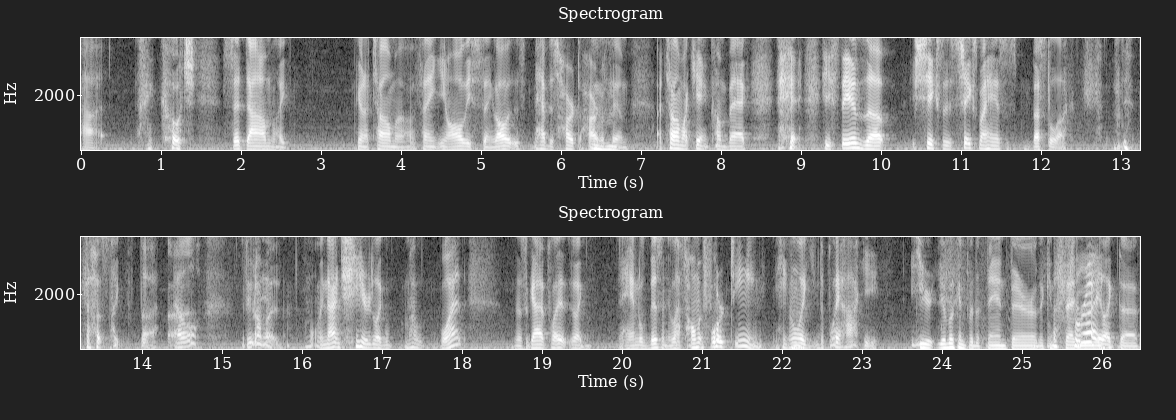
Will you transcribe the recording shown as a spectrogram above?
Uh, coach, sit down. I'm like, gonna tell him uh, thank you know all these things. All this, have this heart to heart with him. I tell him I can't come back. he stands up. He shakes his, shakes my hand. Says, "Best of luck." I was like, "What the hell, dude? I'm, a, I'm only 19 years. Like, my, what?" And this guy played like handled business. He left home at 14. You know, like to play hockey. So you're, you're looking for the fanfare, the confetti, right, like the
